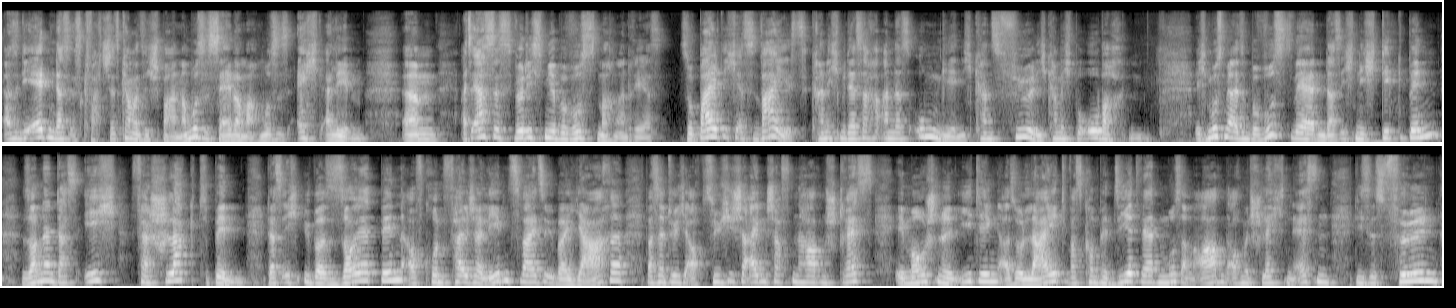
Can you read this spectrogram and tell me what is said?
Also Diäten, das ist Quatsch, das kann man sich sparen. Man muss es selber machen, muss es echt erleben. Ähm, als erstes würde ich es mir bewusst machen, Andreas Sobald ich es weiß, kann ich mit der Sache anders umgehen. Ich kann es fühlen, ich kann mich beobachten. Ich muss mir also bewusst werden, dass ich nicht dick bin, sondern dass ich verschlackt bin, dass ich übersäuert bin aufgrund falscher Lebensweise über Jahre, was natürlich auch psychische Eigenschaften haben, Stress, Emotional Eating, also Leid, was kompensiert werden muss am Abend auch mit schlechtem Essen, dieses Füllen,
